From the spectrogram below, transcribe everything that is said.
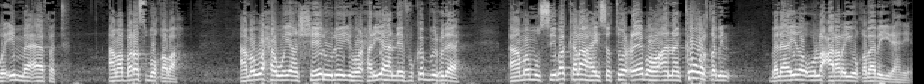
wa imaa aafatu. Ama baras buu qabaa ama waxa weeyaan sheeluu leeyahoo xaniyaha neefu ka buuxdaa ama musiibo kalaa haysato ceeb ahoo aanaan ka warqabin balaayada uu la cararayo u qabaa bay yidhaahdeen.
